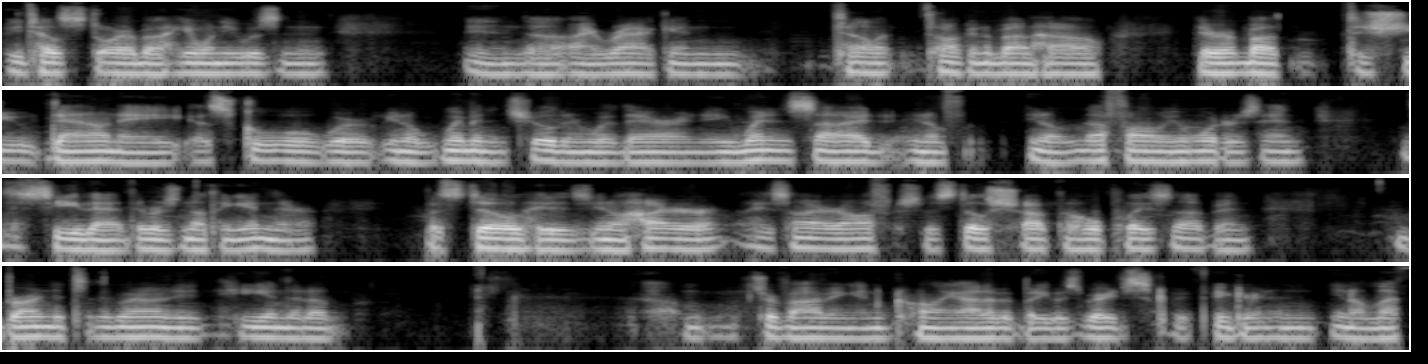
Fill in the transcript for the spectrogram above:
He tells a story about he when he was in in uh, Iraq and telling talking about how they were about to shoot down a, a school where you know women and children were there, and he went inside, you know, you know, not following orders, and to see that there was nothing in there. But still his you know higher his higher officers still shot the whole place up and burned it to the ground and he ended up um, surviving and crawling out of it but he was very disfigured and you know left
